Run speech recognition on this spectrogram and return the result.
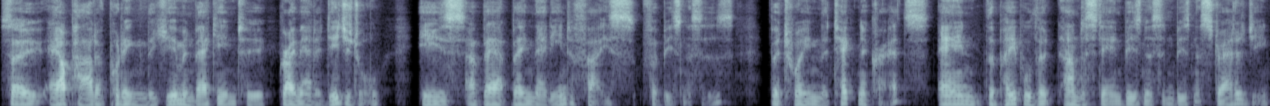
So our part of putting the human back into Grey Matta Digital is about being that interface for businesses between the technocrats and the people that understand business and business strategy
